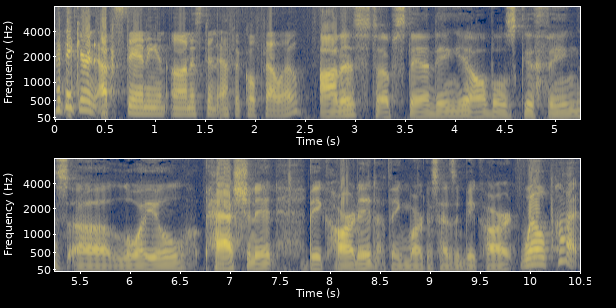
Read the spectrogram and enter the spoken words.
I think you're an upstanding and honest and ethical fellow. honest, upstanding, yeah, all those good things. Uh, loyal, passionate, big-hearted. I think Marcus has a big heart. Well put.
